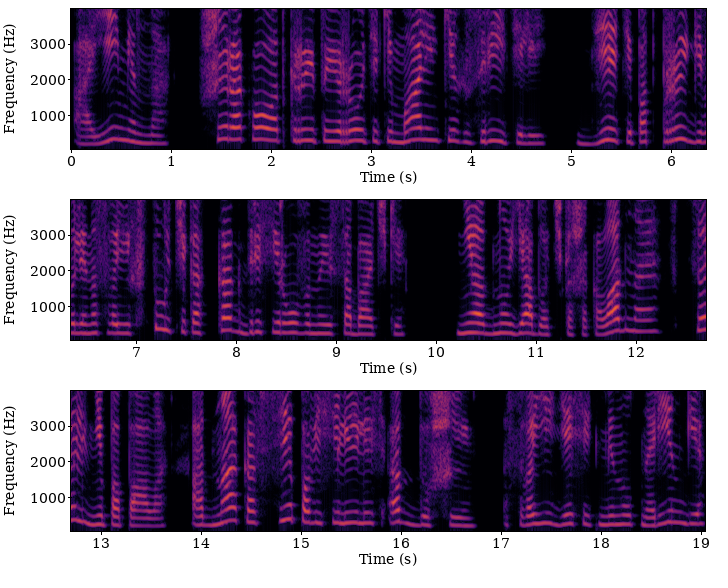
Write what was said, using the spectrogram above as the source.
а именно в широко открытые ротики маленьких зрителей. Дети подпрыгивали на своих стульчиках, как дрессированные собачки. Ни одно яблочко шоколадное в цель не попало. Однако все повеселились от души. Свои десять минут на ринге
